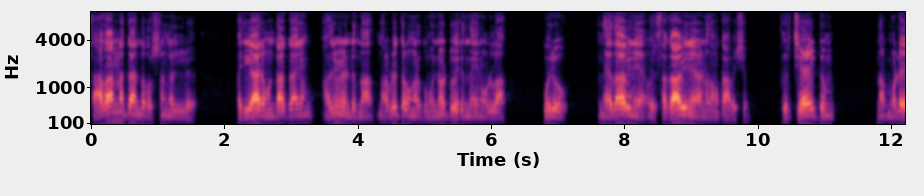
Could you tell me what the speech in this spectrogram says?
സാധാരണക്കാരന്റെ പ്രശ്നങ്ങളിൽ പരിഹാരമുണ്ടാക്കാനും അതിനു വേണ്ടുന്ന നടപടിക്രമങ്ങൾക്ക് മുന്നോട്ട് വരുന്നതിനുള്ള ഒരു നേതാവിനെ ഒരു സഖാവിനെയാണ് നമുക്ക് ആവശ്യം തീർച്ചയായിട്ടും നമ്മുടെ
